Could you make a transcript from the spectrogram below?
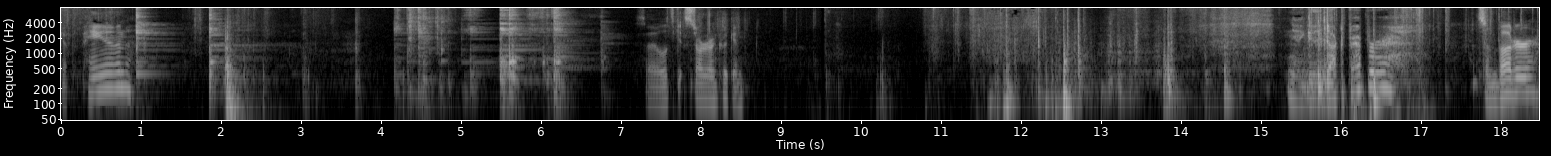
Got the pan. So let's get started on cooking. Need a good Dr. Pepper, some butter.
